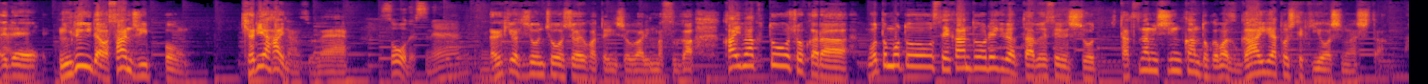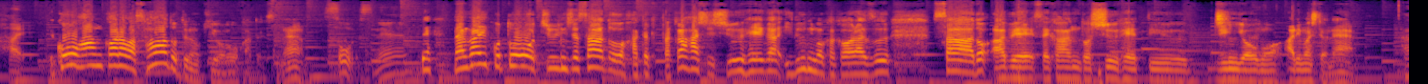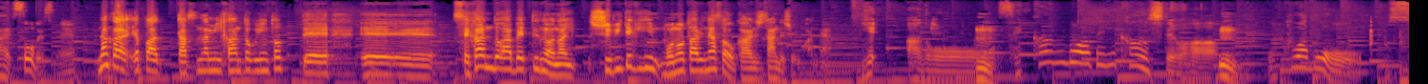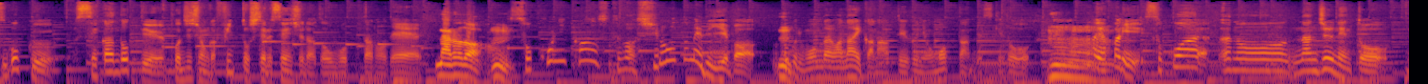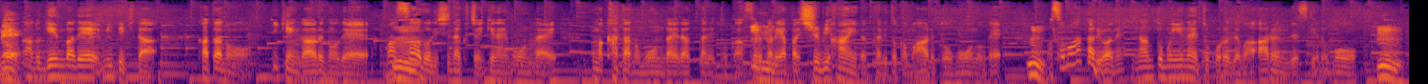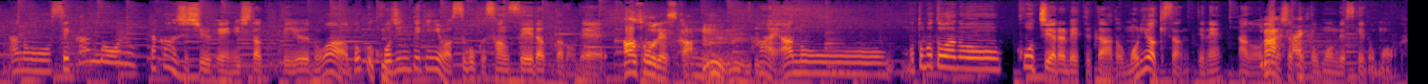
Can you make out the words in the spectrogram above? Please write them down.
いで、二塁打は31本、キャリアハイなんですよね。そうですね。うん打撃は非常に調子が良かった印象がありますが、開幕当初から、もともとセカンドのレギュラーだった安倍選手を、立浪新監督はまず外野として起用しました。はい。後半からはサードっていうの起用が多かったですね。そうですね。で、長いこと中日でサードを果てた高橋周平がいるにもかかわらず、サード安倍、セカンド周平っていう陣容もありましたよね。はい、そうですね。なんかやっぱ立浪監督にとって、えー、セカンド安倍っていうのは何守備的に物足りなさを感じたんでしょうかね。いえ、あのーうんセカンド阿部に関しては、うん。僕はもう、すごく、セカンドっていうポジションがフィットしてる選手だと思ったので、なるほど。うん。そこに関しては、素人目で言えば、うん特に問題はないかなっていうふうに思ったんですけど、うんただやっぱりそこは、あのー何十年と、ええあの、現場で見てきた方の意見があるので、まあ、うんサードにしなくちゃいけない問題、まあ、肩の問題だったりとか、それからやっぱり守備範囲だったりとかもあると思うので、うんまあ。そのあたりはね、何とも言えないところではあるんですけども、うん。あのーセカンドをね、高橋周平にしたっていうのは、僕個人的にはすごく賛成だったので、あ、そうですか。うんうん。はい、あのー、もともとあのーコーチやられてたあの、森脇さんってね、あの、いはいらっしゃったと思うんですけども、はい、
